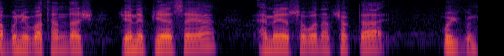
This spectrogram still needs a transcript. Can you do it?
Ha, Bunu vatandaş yeni piyasaya emeğe sobadan çok daha uygun.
